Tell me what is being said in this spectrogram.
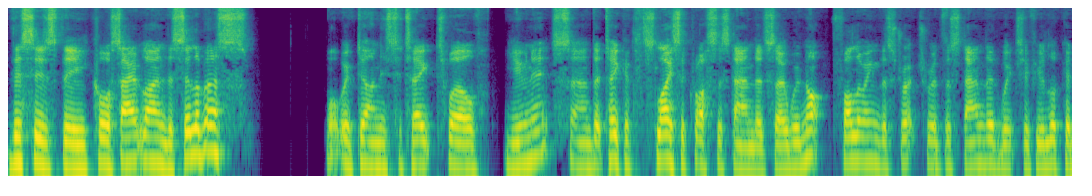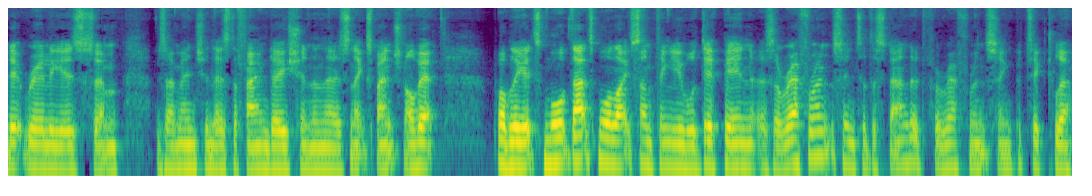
This is the course outline, the syllabus. What we've done is to take 12 units uh, that take a slice across the standard. So we're not following the structure of the standard, which if you look at it really is, um, as I mentioned, there's the foundation and there's an expansion of it. Probably it's more, that's more like something you will dip in as a reference into the standard for referencing particular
